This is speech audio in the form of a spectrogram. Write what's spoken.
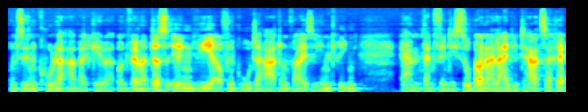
und sie sind ein cooler Arbeitgeber. Und wenn wir das irgendwie auf eine gute Art und Weise hinkriegen, ähm, dann finde ich super. Und allein die Tatsache,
